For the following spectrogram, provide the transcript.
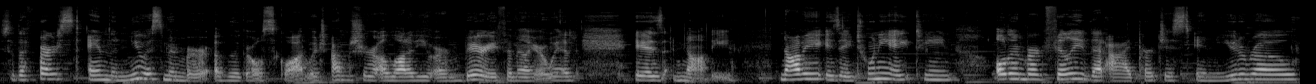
So the first and the newest member of the girl squad, which I'm sure a lot of you are very familiar with, is Navi. Navi is a 2018 Oldenburg filly that I purchased in utero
